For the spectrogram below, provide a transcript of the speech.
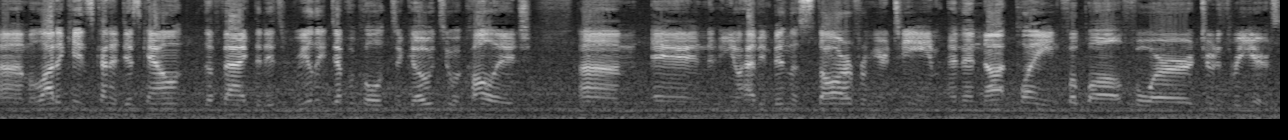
Um, a lot of kids kind of discount the fact that it's really difficult to go to a college um, and you know having been the star from your team and then not playing football for two to three years.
